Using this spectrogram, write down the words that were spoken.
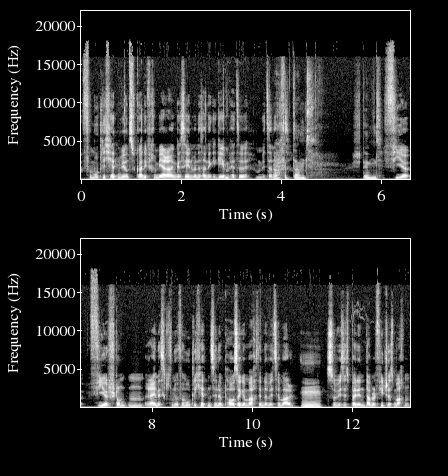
Vermutlich hätten wir uns sogar die Premiere angesehen, wenn es eine gegeben hätte. Um Ach, Mitternacht. verdammt. Stimmt. Vier, vier Stunden reines Kino. Vermutlich hätten sie eine Pause gemacht in der Mitte mal. Mhm. So wie sie es bei den Double Features machen.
